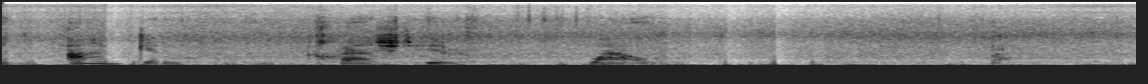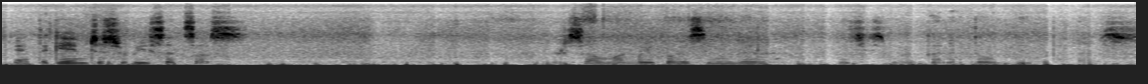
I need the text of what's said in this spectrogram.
And I'm getting crashed here. Wow. And the game just resets us. There's someone reversing there, which is we're gonna totally pass.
